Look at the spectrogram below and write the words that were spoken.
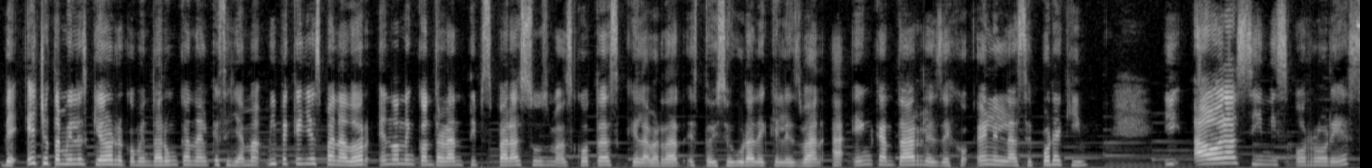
De hecho también les quiero recomendar un canal que se llama Mi Pequeño Espanador en donde encontrarán tips para sus mascotas que la verdad estoy segura de que les van a encantar, les dejo el enlace por aquí. Y ahora sí, mis horrores,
